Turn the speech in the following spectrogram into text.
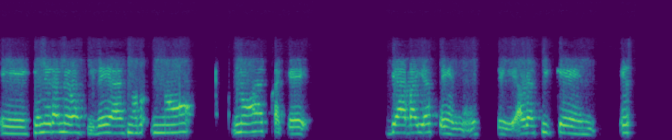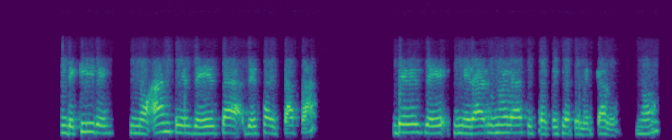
eh, genera nuevas ideas, no, no, no hasta que ya vayas en, este, ahora sí que en, declive, sino antes de esa, de esa etapa, debes de generar nuevas estrategias de mercado, ¿no?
